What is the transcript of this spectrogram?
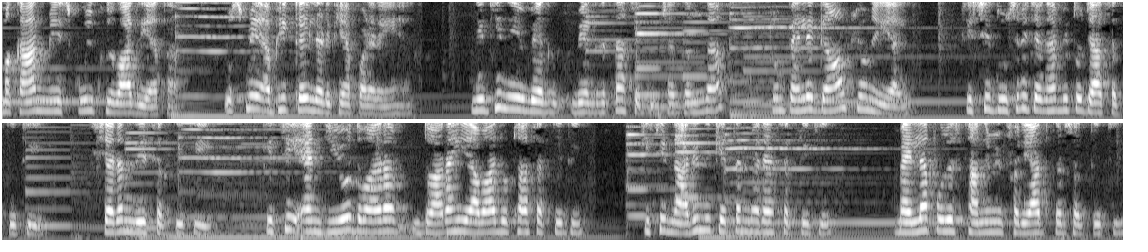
मकान में स्कूल खुलवा दिया था। उसमें अभी कई लड़कियाँ पढ़ रही हैं। निधि ने व्यग्रता से पूछा, गंगा, तुम पहले गाँव क्यों नहीं आई? किसी दूसरी जगह भी तो जा सकती थी, शरण ले सकती थी। किसी एनजीओ द्वारा द्वारा ही आवाज़ उठा सकती थी। किसी नारी निकेतन में रह सकती थी। महिला पुलिस थाने में फरियाद कर सकती थी।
